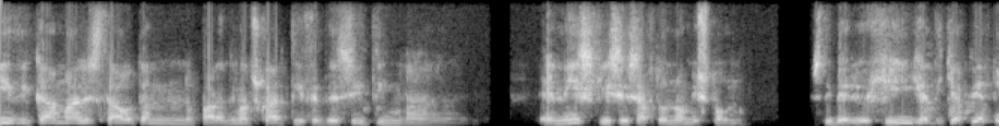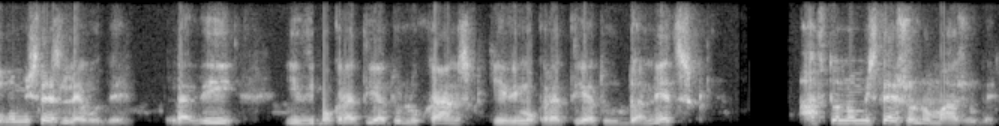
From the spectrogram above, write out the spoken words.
ειδικά μάλιστα όταν παραδείγματος χάρη τίθεται ζήτημα ενίσχυσης αυτονομιστών στην περιοχή, γιατί και αυτοί οι αυτονομιστές λέγονται. Δηλαδή η δημοκρατία του Λουχάνσκ και η δημοκρατία του Ντανέτσκ αυτονομιστές ονομάζονται.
